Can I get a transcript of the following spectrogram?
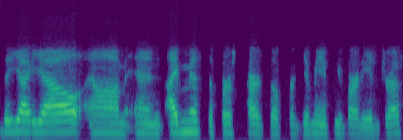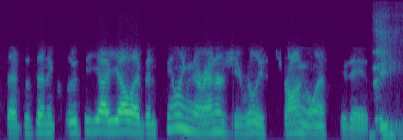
the Yahyel? Um, and I missed the first part, so forgive me if you've already addressed that. Does that include the Yahyel? I've been feeling their energy really strong the last few days. the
